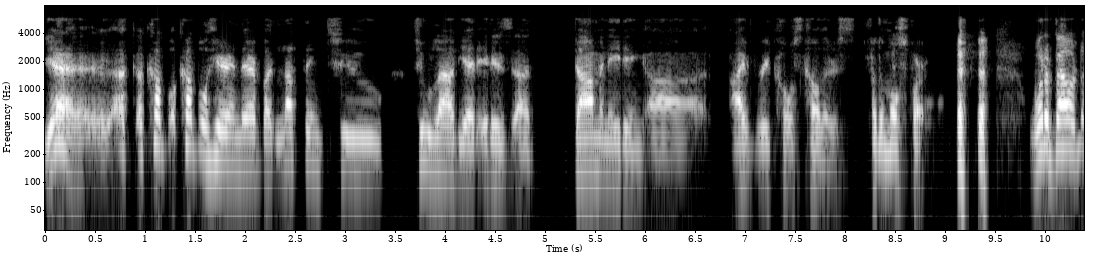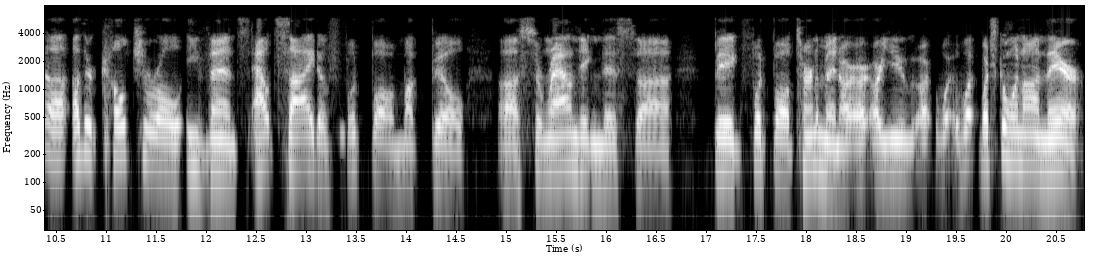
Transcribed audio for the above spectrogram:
yeah, a, a, couple, a couple here and there, but nothing too too loud yet. It is dominating Ivory Coast colors for the most part. what about uh, other cultural events outside of football, Mukbil, uh, surrounding this uh, big football tournament. Are, are you? Are, what, what's going on there?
